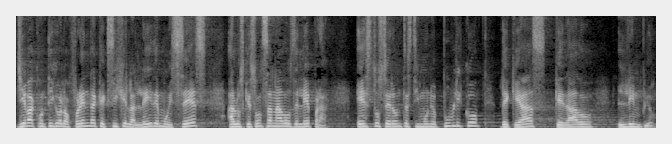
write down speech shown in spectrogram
Lleva contigo la ofrenda que exige la ley de Moisés a los que son sanados de lepra. Esto será un testimonio público de que has quedado limpio.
